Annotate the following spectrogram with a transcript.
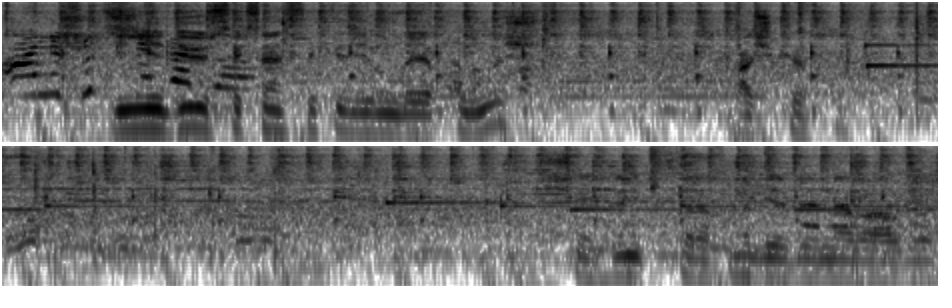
Anne şu 1788 yılında yapılmış taş köprü. Şehrin iki tarafını birbirine bağlıyor.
